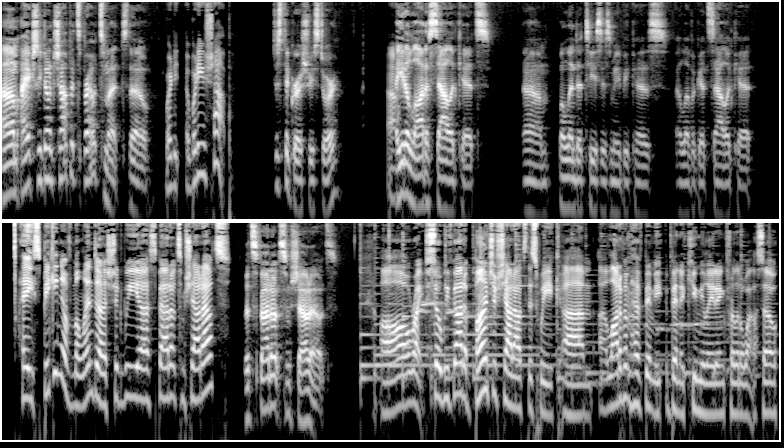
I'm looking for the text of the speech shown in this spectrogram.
Um, I actually don't shop at Sprouts much though. Where do where do you shop? Just the grocery store. I eat a lot of salad kits. Um, Melinda teases me because I love a good salad kit. Hey, speaking of Melinda, should we uh, spout out some shout outs? Let's spout out some shout outs. All right, so we've got a bunch of shout outs this week. Um, a lot of them have been been accumulating for a little while. So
